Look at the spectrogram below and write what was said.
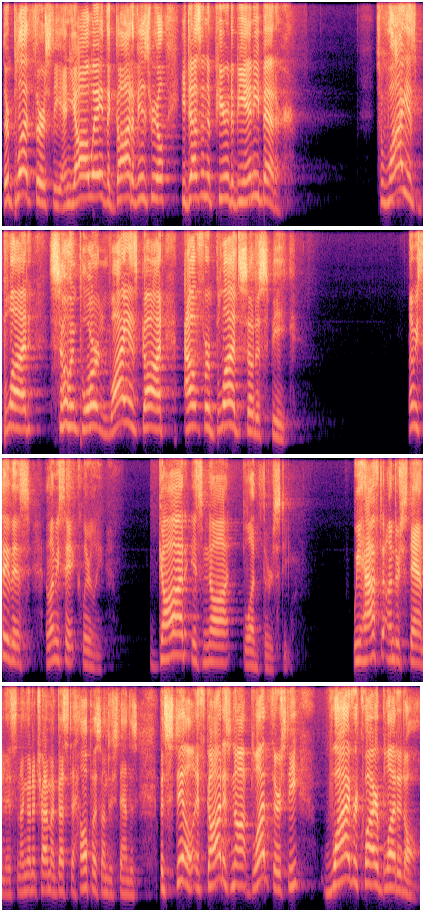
They're bloodthirsty. And Yahweh, the God of Israel, he doesn't appear to be any better. So, why is blood so important? Why is God out for blood, so to speak? Let me say this, and let me say it clearly God is not bloodthirsty. We have to understand this, and I'm going to try my best to help us understand this. But still, if God is not bloodthirsty, why require blood at all?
